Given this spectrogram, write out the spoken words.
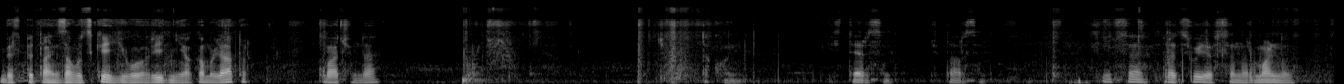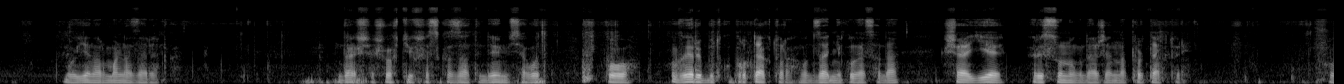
Без питань заводський його рідний акумулятор. Бачимо, да? Такий він. Якийсь терсен чи тарсен. І все працює, все нормально, бо є нормальна зарядка. Далі, що хотів ще сказати, дивимося, от по виробітку протектора, от задні колеса, да? ще є рисунок даже на протекторі. Що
